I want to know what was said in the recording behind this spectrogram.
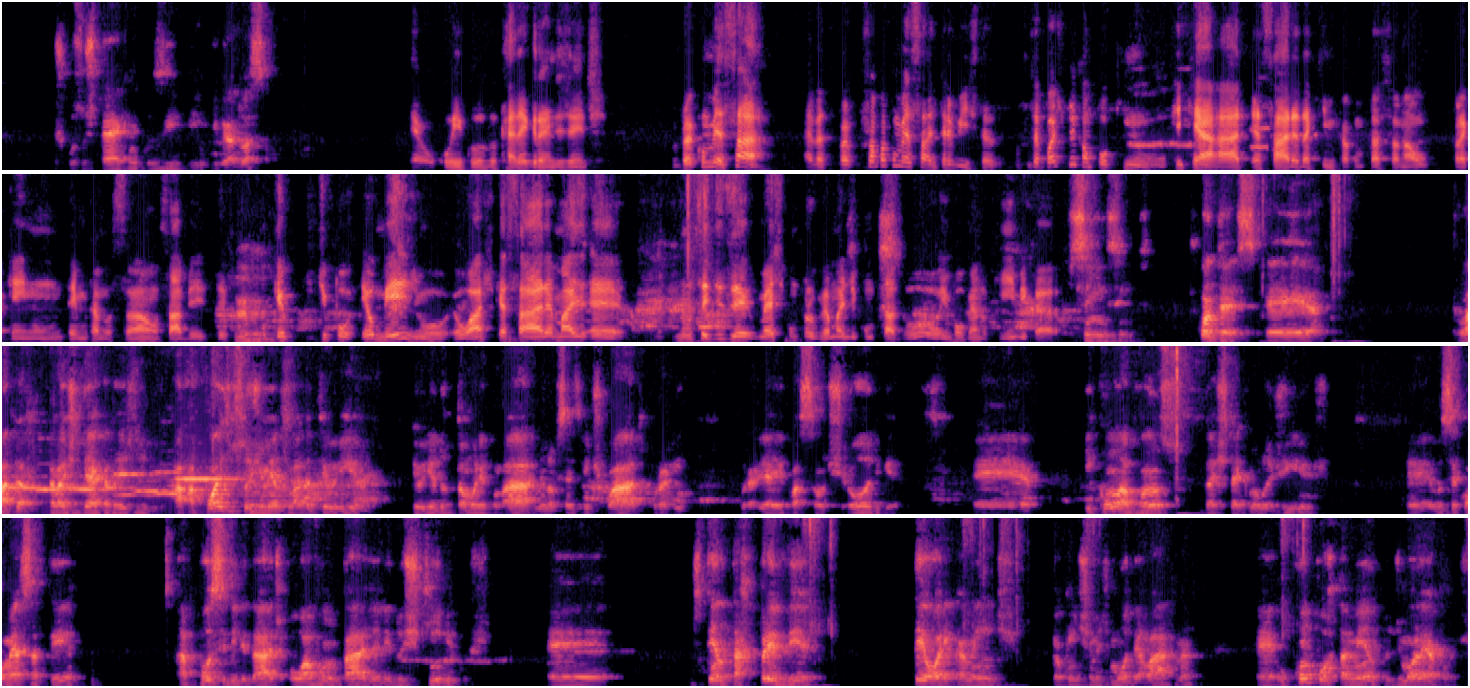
os cursos técnicos e, e de graduação. É, o currículo do cara é grande, gente para começar, é, só para começar a entrevista, você pode explicar um pouquinho o que, que é a, essa área da química computacional para quem não tem muita noção, sabe? Uhum. Porque, tipo, eu mesmo, eu acho que essa área é mais, é, não sei dizer, mexe com programas de computador envolvendo química. Sim, sim. O que acontece? É, lá pelas décadas de, após o surgimento lá da teoria, teoria do orbital molecular, 1924, por ali, por ali a equação de Schrödinger. É, e com o avanço das tecnologias, é, você começa a ter a possibilidade ou a vontade ali dos químicos é, de tentar prever, teoricamente, que é o que a gente chama de modelar, né, é, o comportamento de moléculas.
